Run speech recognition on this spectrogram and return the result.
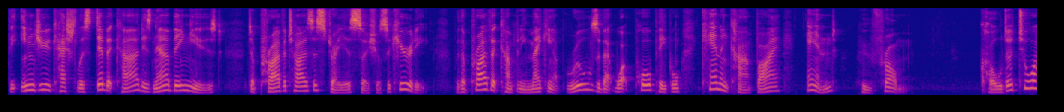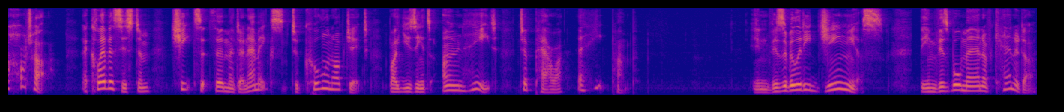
The Indue cashless debit card is now being used to privatise Australia's social security, with a private company making up rules about what poor people can and can't buy and who from. Colder to a hotter. A clever system cheats at thermodynamics to cool an object by using its own heat to power a heat pump. Invisibility genius. The Invisible Man of Canada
